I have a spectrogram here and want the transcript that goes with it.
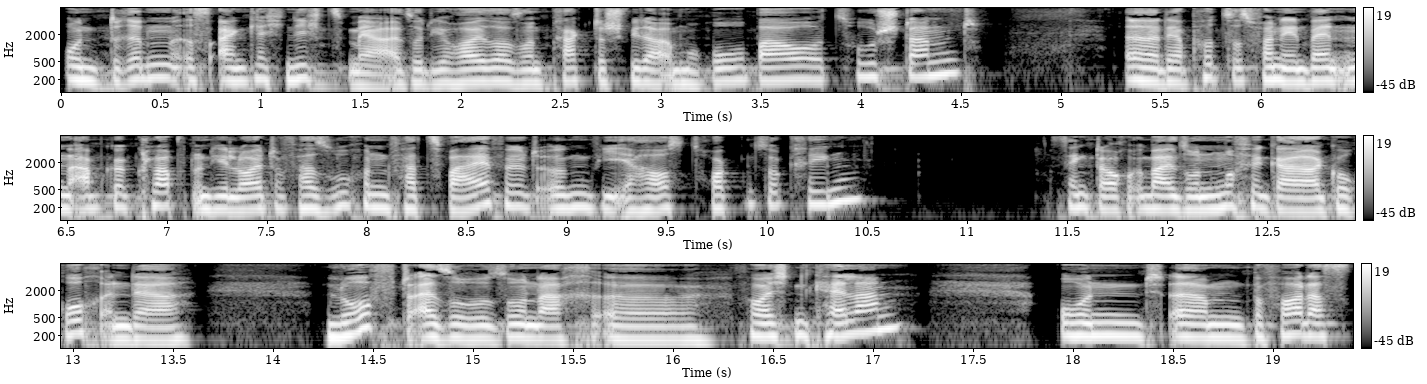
Und drin ist eigentlich nichts mehr. Also die Häuser sind praktisch wieder im Rohbauzustand. Äh, der Putz ist von den Wänden abgeklopft und die Leute versuchen verzweifelt irgendwie ihr Haus trocken zu kriegen. Es hängt auch überall so ein muffiger Geruch in der Luft, also so nach äh, feuchten Kellern. Und ähm, bevor das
